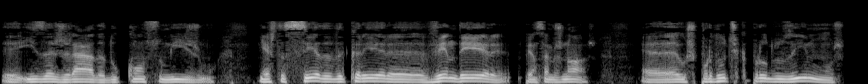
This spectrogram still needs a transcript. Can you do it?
eh, exagerada do consumismo, esta sede de querer eh, vender, pensamos nós, eh, os produtos que produzimos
